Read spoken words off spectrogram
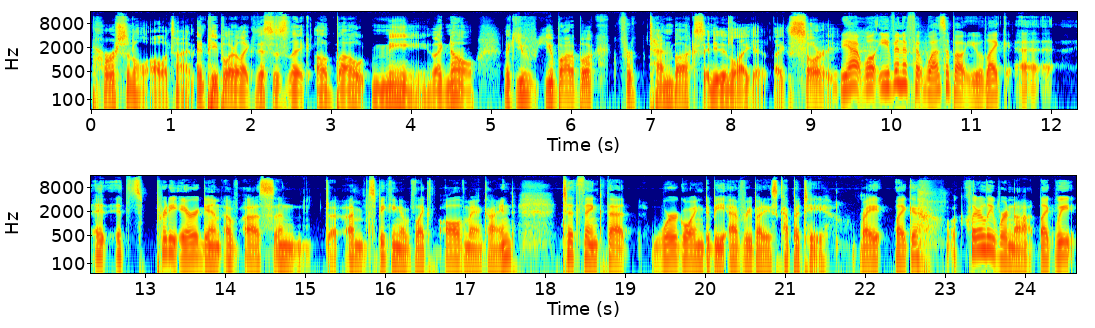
personal all the time. And people are like this is like about me. Like no like you you bought a book for 10 bucks and you didn't like it. Like sorry. Yeah, well, even if it was about you, like uh, it, it's pretty arrogant of us, and uh, I'm speaking of like all of mankind, to think that we're going to be everybody's cup of tea, right? Like, well, clearly we're not. Like, we,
